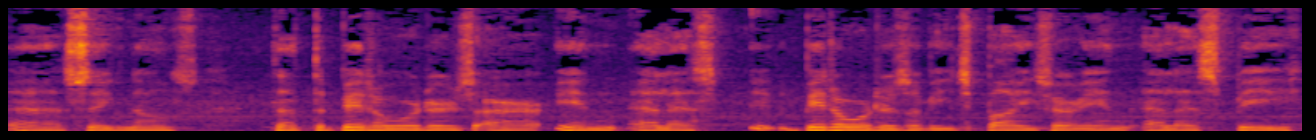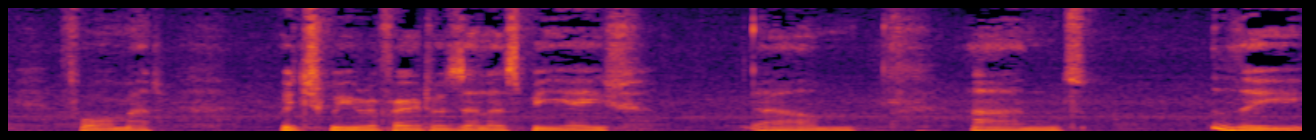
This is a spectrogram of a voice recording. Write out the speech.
uh, signals that the bit orders are in LS bit orders of each byte are in LSB format, which we refer to as LSB8, um, and the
